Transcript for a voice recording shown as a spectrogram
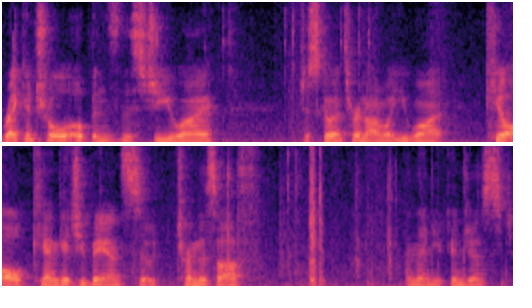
right control opens this GUI. Just go and turn on what you want. Kill all can get you banned, so turn this off. And then you can just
